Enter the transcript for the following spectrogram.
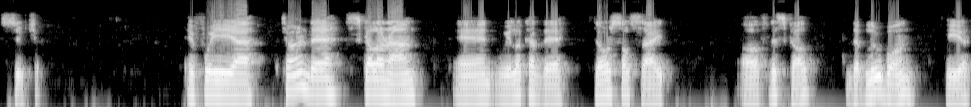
suture. If we uh, turn the skull around and we look at the dorsal side of the skull, the blue bone here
